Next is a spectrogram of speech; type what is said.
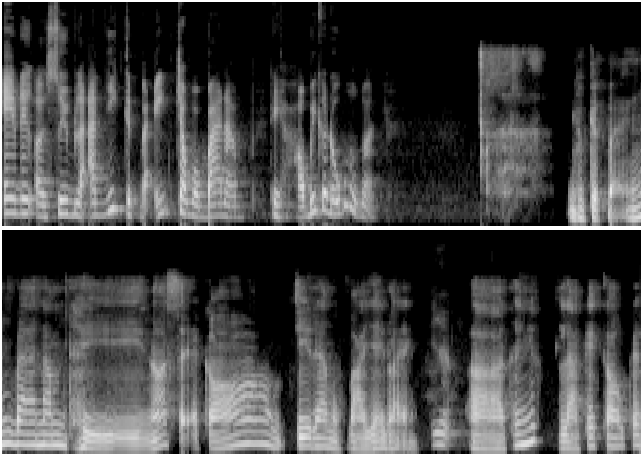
em đang assume là anh viết kịch bản trong vòng 3 năm thì không biết có đúng không anh kịch bản 3 năm thì nó sẽ có chia ra một vài giai đoạn yeah. à, thứ nhất là cái câu cái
